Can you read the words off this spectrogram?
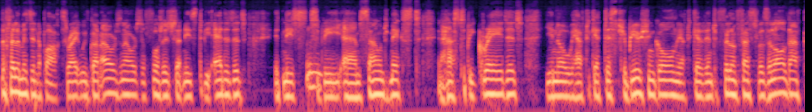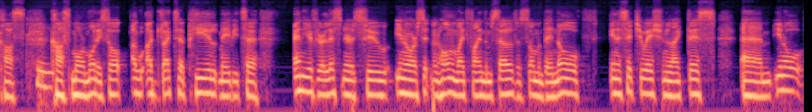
the film is in a box, right? We've got hours and hours of footage that needs to be edited. It needs mm. to be um, sound mixed. It has to be graded. You know, we have to get distribution going. We have to get it into film festivals, and all that costs mm. costs more money. So I, I'd like to appeal maybe to any of your listeners who you know are sitting at home and might find themselves as someone they know in a situation like this, um, you know,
